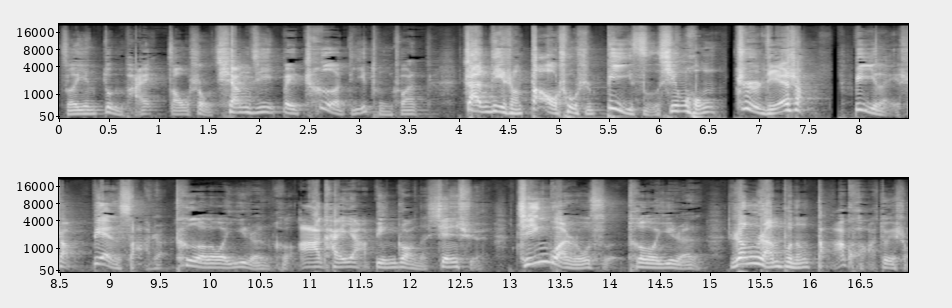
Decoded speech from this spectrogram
则因盾牌遭受枪击被彻底捅穿。战地上到处是碧紫猩红，雉叠上、壁垒上遍洒着特洛伊人和阿开亚兵壮的鲜血。尽管如此，特洛伊人仍然不能打垮对手。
